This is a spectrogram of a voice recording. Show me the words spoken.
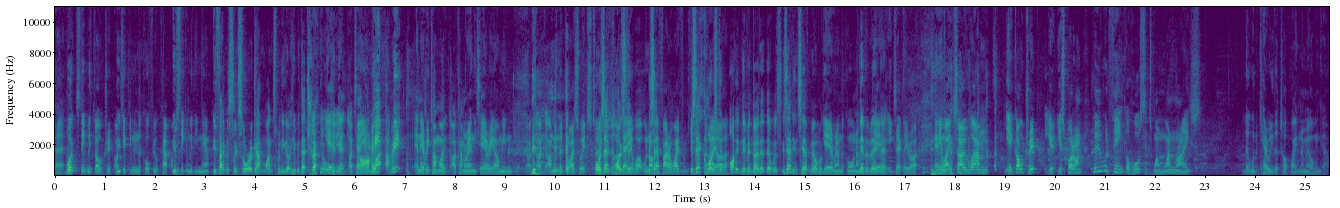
Uh, Well, stick with Gold Trip. I tipped him in the Caulfield Cup. I'm sticking with him now. You famously saw a gun once when you got hit with that shrapnel, yeah, didn't yeah, you? I tell you Oh, I'm what. hit. I'm hit. And every time I, I come around this area, I'm in, I, am in the dry sweats too. Oh, is that close I tell to- you what, we're is not that- that, far away from. Is that close to? either. I didn't even know that that was. Is that in South Melbourne? Yeah, around the corner. Never been Yeah, there. Exactly right. Anyway, so um, yeah, Gold Trip, you're, you're spot on. Who would think a horse that's won one race that would carry the top weight in the Melbourne Cup?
